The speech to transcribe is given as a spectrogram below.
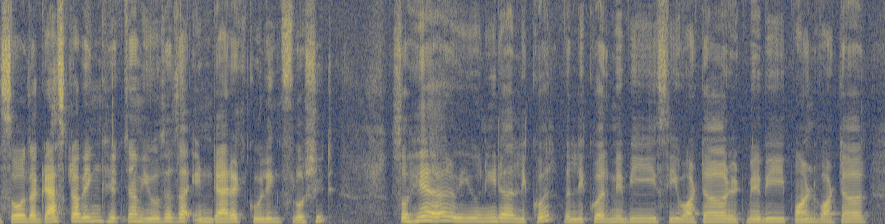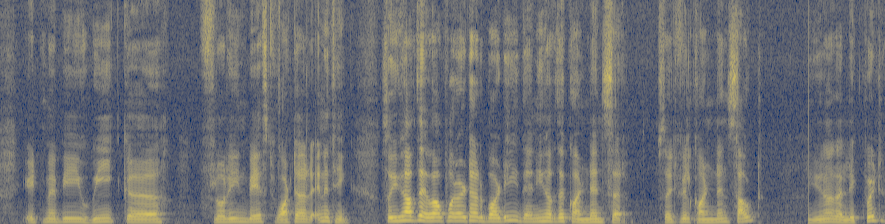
so, the gas scrubbing system uses a indirect cooling flow sheet. So, here you need a liquor, the liquor may be seawater, it may be pond water, it may be weak uh, fluorine based water, anything. So, you have the evaporator body, then you have the condenser. So, it will condense out, you know the liquid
